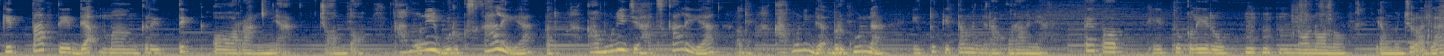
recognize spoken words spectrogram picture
kita tidak mengkritik orangnya. Contoh, kamu nih buruk sekali ya, atau kamu nih jahat sekali ya, atau kamu nih nggak berguna. Itu kita menyerang orangnya. Tetot, itu keliru. Mm -mm -mm, no no no. Yang muncul adalah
